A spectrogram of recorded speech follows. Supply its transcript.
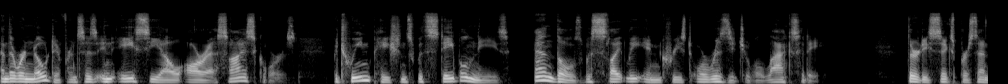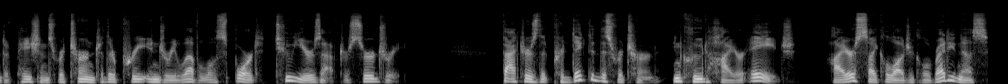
and there were no differences in ACL RSI scores between patients with stable knees and those with slightly increased or residual laxity. 36% of patients returned to their pre injury level of sport two years after surgery. Factors that predicted this return include higher age, higher psychological readiness,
